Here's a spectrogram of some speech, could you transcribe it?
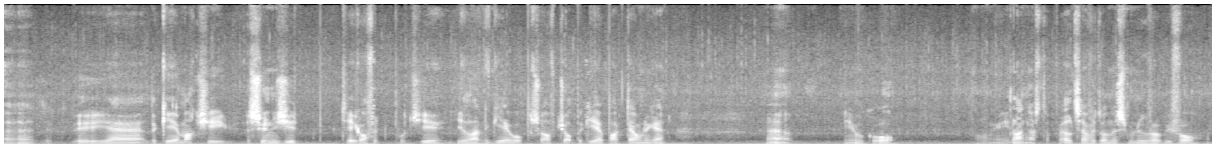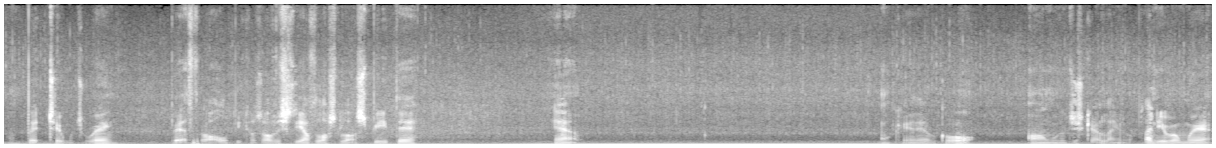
Uh, the the, uh, the game actually as soon as you take off it puts your, your landing gear up so I've dropped the gear back down again. Uh, here we go. Any Lancaster pilots ever done this manoeuvre before? A bit too much wing bit of throttle because obviously I've lost a lot of speed there. Yeah. Okay there we go. And we'll just get a line plenty of runway.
